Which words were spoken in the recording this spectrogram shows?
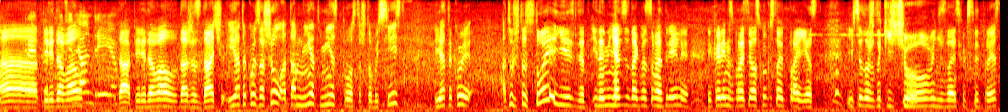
а, передавал, да, передавал даже сдачу. И я такой зашел, а там нет мест просто, чтобы сесть. И я такой, а тут что, стоя ездят? И на меня все так посмотрели. И Карина спросила, сколько стоит проезд. И все тоже такие, что вы не знаете, сколько стоит проезд?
